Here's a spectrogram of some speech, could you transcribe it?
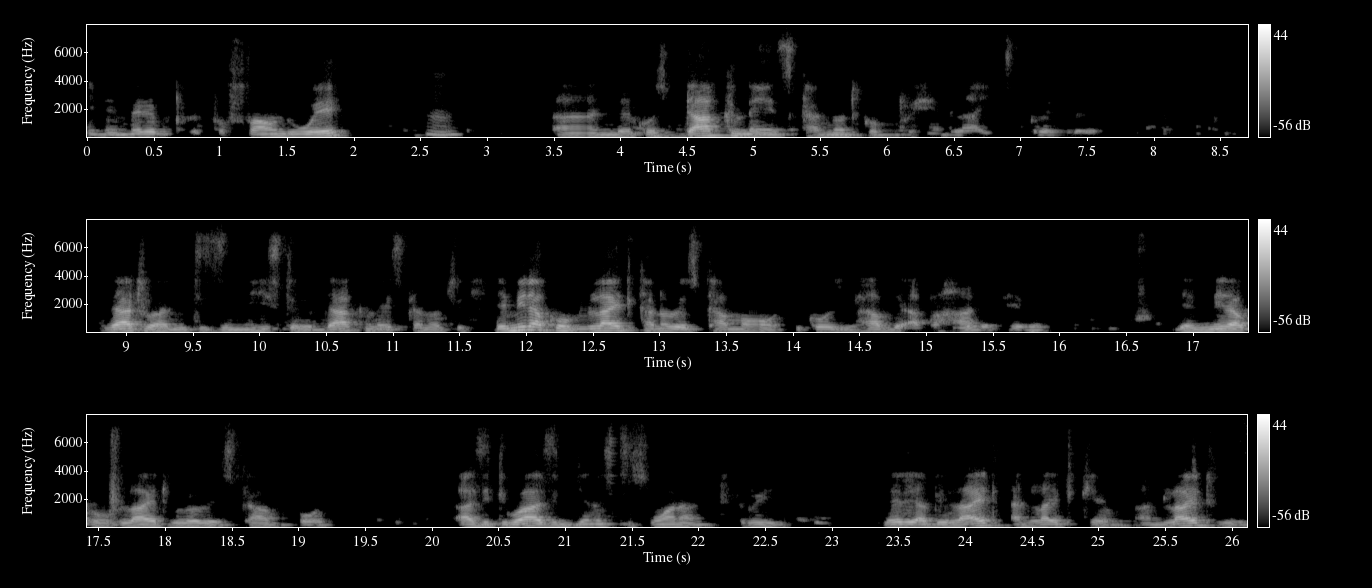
in a very profound way. Mm. And because darkness cannot comprehend light. That one, it is in history. Darkness cannot, the miracle of light can always come out because we have the upper hand of heaven. The miracle of light will always come forth as it was in Genesis 1 and 3. Let there be light, and light came, and light will.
